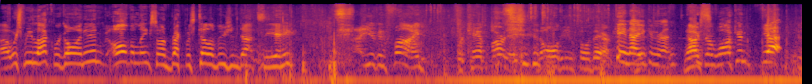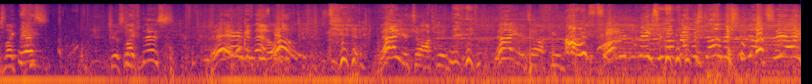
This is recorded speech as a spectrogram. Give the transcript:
uh, wish me luck. We're going in. All the links on breakfasttelevision.ca. Uh, you can find for Camp Arnes and all the info there. okay, now you can run. Now I start walking, Yeah. just like this, just like this. Hey, look at that! Whoa! now you're talking. Now you're talking. Oh, All the information on breakfasttelevision.ca.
